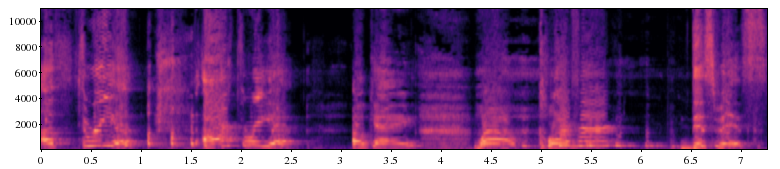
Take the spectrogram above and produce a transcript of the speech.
a threea, our up. Okay, wow, clever. Dismiss.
